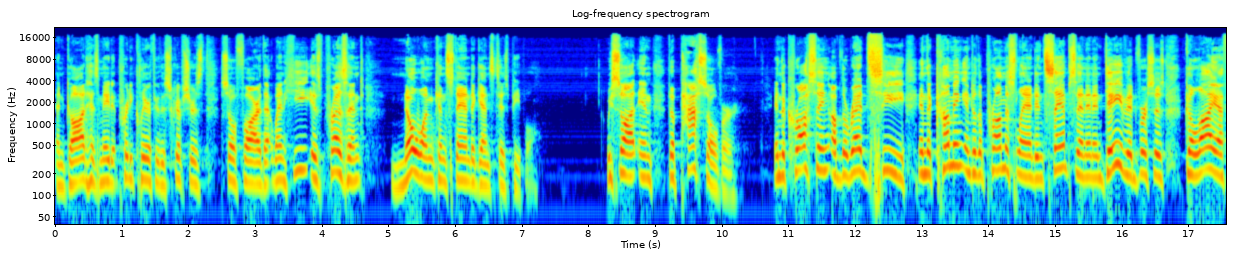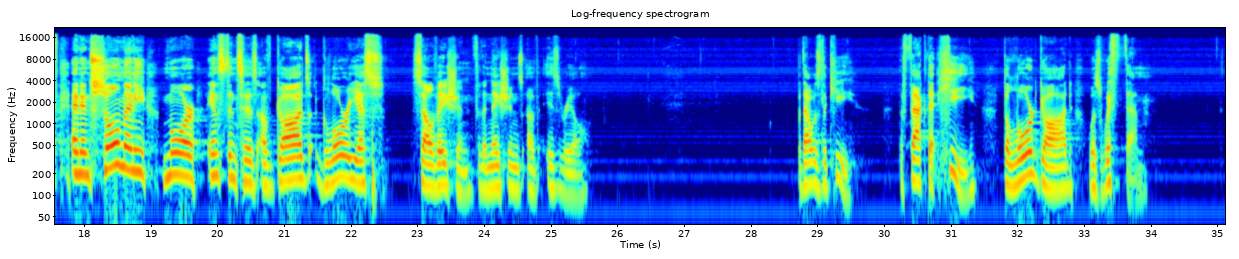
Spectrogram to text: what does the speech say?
And God has made it pretty clear through the scriptures so far that when He is present, no one can stand against His people. We saw it in the Passover, in the crossing of the Red Sea, in the coming into the promised land, in Samson and in David versus Goliath, and in so many more instances of God's glorious salvation for the nations of Israel. But that was the key the fact that He, the Lord God, was with them.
